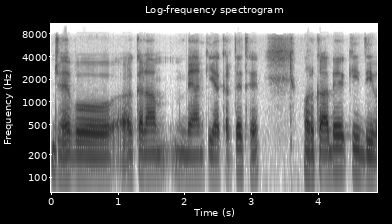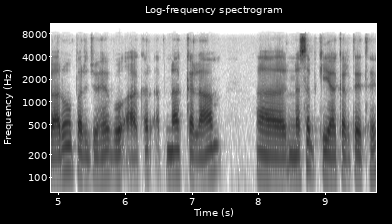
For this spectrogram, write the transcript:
جو ہے وہ کلام بیان کیا کرتے تھے اور کعبے کی دیواروں پر جو ہے وہ آ کر اپنا کلام نصب کیا کرتے تھے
